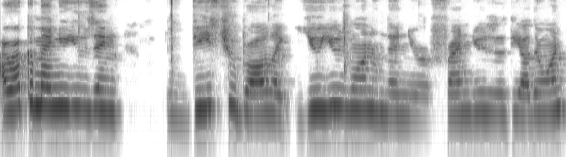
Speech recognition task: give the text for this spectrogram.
I recommend you using these two brawlers. Like you use one, and then your friend uses the other one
